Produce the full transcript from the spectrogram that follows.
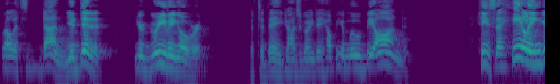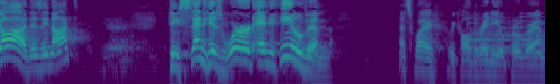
Well, it's done. You did it. You're grieving over it. But today, God's going to help you move beyond. He's a healing God, is He not? He sent His word and healed them. That's why we call the radio program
